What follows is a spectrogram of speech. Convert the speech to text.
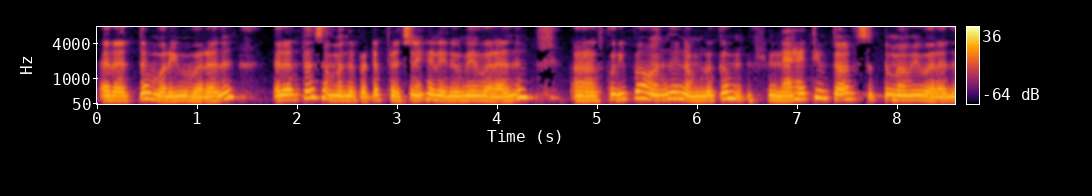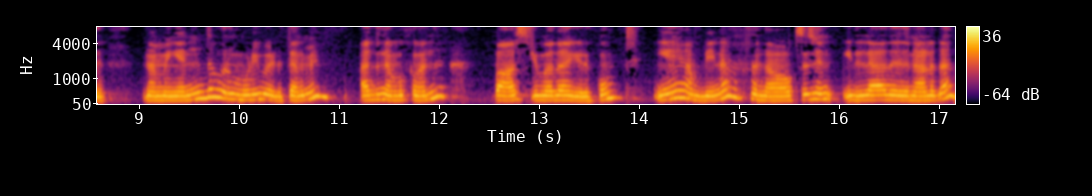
ரத்த முறைவு வராது. ரத்த சம்பந்தப்பட்ட பிரச்சனைகள் எதுவுமே வராது. ஆஹ் குறிப்பா வந்து நம்மளுக்கு நெகட்டிவ் தாட் சுத்தமாவே வராது. நம்ம எந்த ஒரு முடிவு எடுத்தாலுமே அது நமக்கு வந்து பாசிட்டிவாக தான் இருக்கும். ஏன் அப்படின்னா அந்த ஆக்சிஜன் இல்லாததுனால தான்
